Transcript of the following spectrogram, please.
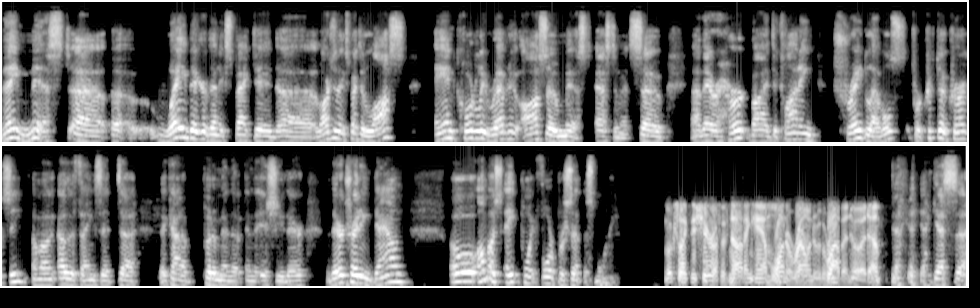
they missed uh, uh, way bigger than expected, uh, larger than expected loss, and quarterly revenue also missed estimates. So uh, they are hurt by declining trade levels for cryptocurrency, among other things that uh, that kind of put them in the in the issue there. They're trading down, oh, almost 8.4% this morning. Looks like the sheriff of Nottingham won a round with Robin Hood, huh? I guess so.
